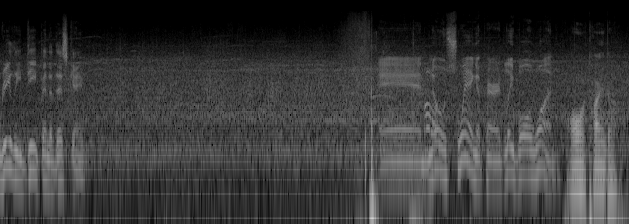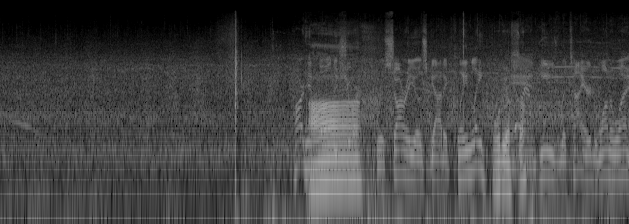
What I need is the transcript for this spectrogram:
really deep into this game. no swing, apparently. Ball one. 어 다행이다. Hard hit ball to Ah. short. Rosario's got it cleanly. 볼이었어? And he's retired one away.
